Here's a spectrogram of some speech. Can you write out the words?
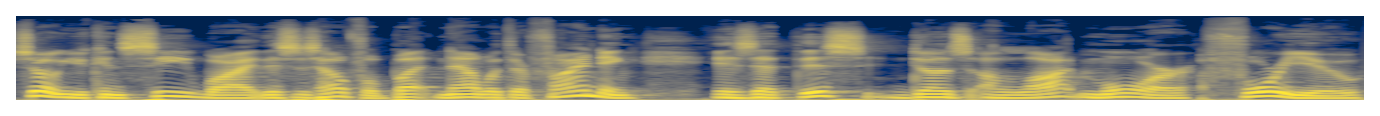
So you can see why this is helpful. But now what they're finding is that this does a lot more for you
